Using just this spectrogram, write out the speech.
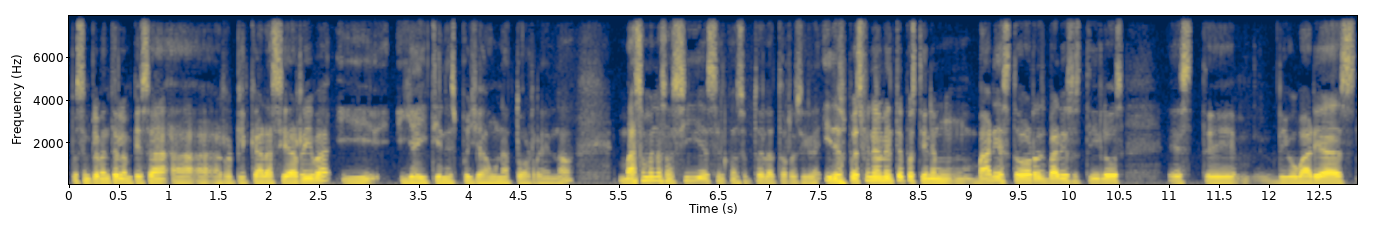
pues simplemente lo empieza a, a replicar hacia arriba y, y, ahí tienes pues ya una torre, ¿no? Más o menos así es el concepto de la torre Y después finalmente pues tienen varias torres, varios estilos, este, digo, varias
